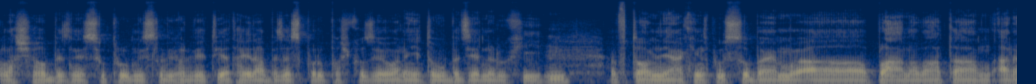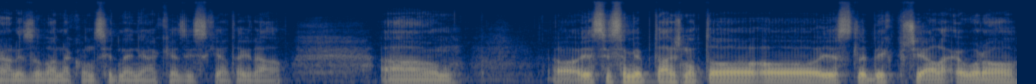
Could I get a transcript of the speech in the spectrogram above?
našeho biznesu, průmyslových odvětví a tak dále bez sporu poškozují a není to vůbec jednoduchý hmm. v tom nějakým způsobem plánovat a, a realizovat na konci dne nějaké zisky a tak dále. Jestli se mě ptáš na to, jestli bych přijal euro,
